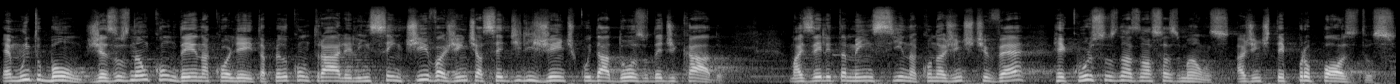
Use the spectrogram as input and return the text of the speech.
É muito bom, Jesus não condena a colheita, pelo contrário, ele incentiva a gente a ser diligente, cuidadoso, dedicado. Mas ele também ensina, quando a gente tiver recursos nas nossas mãos, a gente ter propósitos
